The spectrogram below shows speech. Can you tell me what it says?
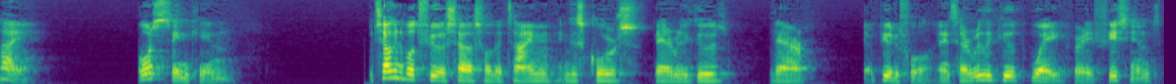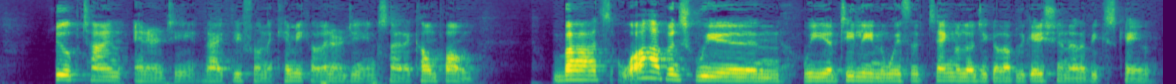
Hi. I was thinking, we're talking about fuel cells all the time in this course. They're really good. They're, they're beautiful. And it's a really good way, very efficient, to obtain energy directly from the chemical energy inside a compound. But what happens when we are dealing with a technological application at a big scale?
